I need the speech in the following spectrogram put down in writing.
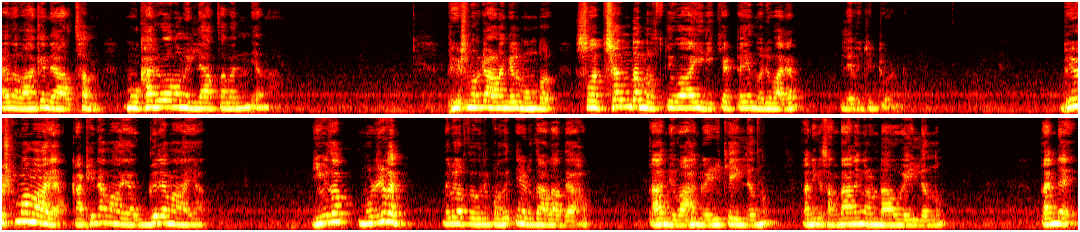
എന്ന വാക്കിന്റെ അർത്ഥം മുഖരോമമില്ലാത്തവൻ എന്നാണ്. ഭീഷ്മർക്കാണെങ്കിൽ മുമ്പ് സ്വച്ഛന്ത മൃത്യുവായിരിക്കട്ടെ എന്നൊരു വരം ലഭിച്ചിട്ടുണ്ട്. ഭീഷ്മമായ കഠിനമായ ഉഗ്രമായ ജീവിതം മുഴുവൻ നിലനിർത്തുന്ന ഒരു പ്രതിജ്ഞ എടുത്ത ആളാണ് അദ്ദേഹം. താൻ വിവാഹം കഴിക്കയില്ലെന്നും തനിക്ക് സന്താനങ്ങൾ ഉണ്ടാവുകയില്ലെന്നും തന്റെ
